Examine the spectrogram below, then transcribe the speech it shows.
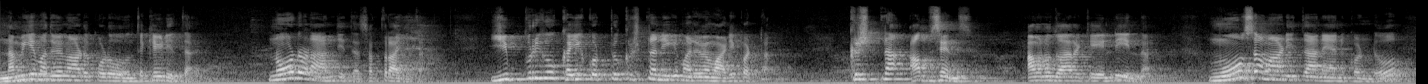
ನಮಗೆ ಮದುವೆ ಮಾಡಿಕೊಡು ಅಂತ ಕೇಳಿದ್ದ. ನೋಡೋಣ ಅಂದಿದ್ದ ಸತ್ರಾಜಿತ ಇಬ್ಬರಿಗೂ ಕೈ ಕೊಟ್ಟು ಕೃಷ್ಣನಿಗೆ ಮದುವೆ ಮಾಡಿ ಕೊಟ್ಟ ಕೃಷ್ಣ ಅಬ್ಸೆನ್ಸ್ ಅವನ ದ್ವಾರಕೆಯಲ್ಲಿ ಇಲ್ಲ. ಮೋಸ ಮಾಡಿದ್ದಾನೆ ಅಂದ್ಕೊಂಡು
